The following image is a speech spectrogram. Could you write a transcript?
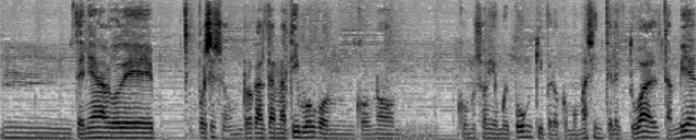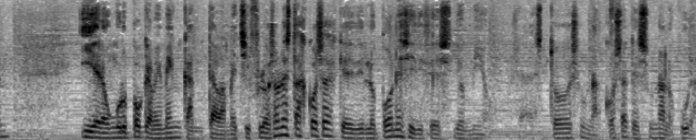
Mm, tenían algo de, pues eso, un rock alternativo con, con, con un sonido muy punky, pero como más intelectual también. Y era un grupo que a mí me encantaba, me chifló. Son estas cosas que lo pones y dices, Dios mío, sea, esto es una cosa que es una locura.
